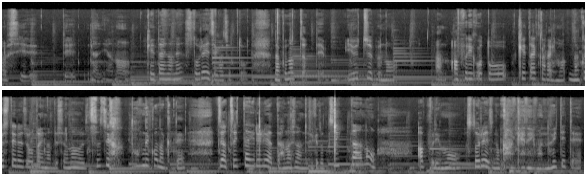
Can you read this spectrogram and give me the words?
あるしで何あの携帯のねストレージがちょっとなくなっちゃって YouTube のあのアプリごと携帯から今なくしてる状態なんですよ。なので通知が飛んでこなくてじゃあ Twitter 入れるやって話なんですけど Twitter のアプリもストレージの関係で今抜いてて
